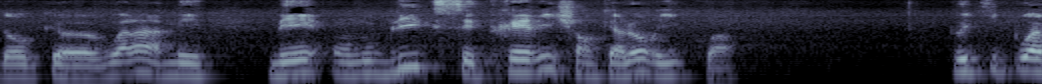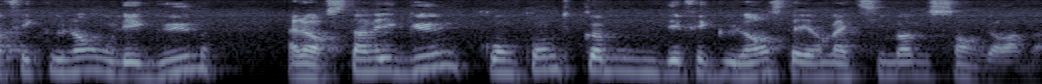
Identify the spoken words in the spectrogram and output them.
Donc voilà, mais, mais on oublie que c'est très riche en calories. Quoi. Petit pois féculent ou légumes. Alors c'est un légume qu'on compte comme des féculents, c'est-à-dire maximum 100 grammes.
